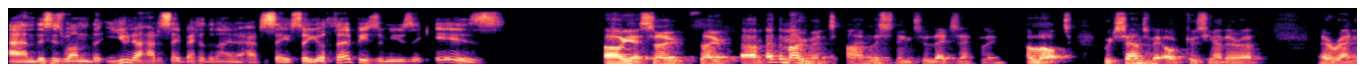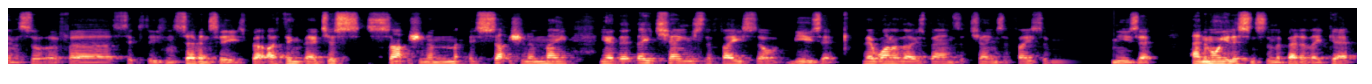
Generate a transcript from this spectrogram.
and this is one that you know how to say better than I know how to say. So your third piece of music is. Oh yeah, so so um, at the moment I'm listening to Led Zeppelin a lot, which sounds a bit odd because you know they're a they're around in the sort of uh, 60s and 70s, but I think they're just such an it's such an amazing. You know, they, they the face of music. They're one of those bands that change the face of music, and the more you listen to them, the better they get.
